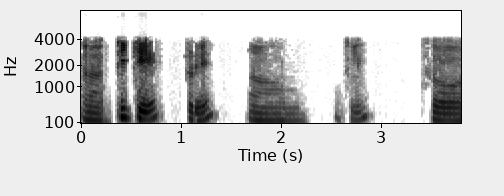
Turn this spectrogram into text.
uh, TK today um, actually. So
